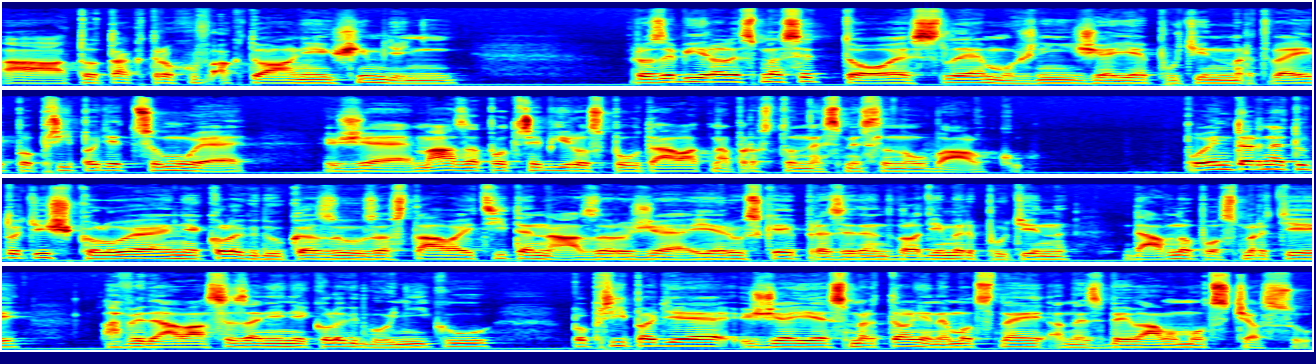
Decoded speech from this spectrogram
a to tak trochu v aktuálnějším dění. Rozebírali jsme si to, jestli je možný, že je Putin mrtvej, po případě co mu je, že má zapotřebí rozpoutávat naprosto nesmyslnou válku. Po internetu totiž koluje několik důkazů zastávající ten názor, že je ruský prezident Vladimir Putin dávno po smrti a vydává se za ně několik dvojníků, po případě, že je smrtelně nemocný a nezbývá mu moc času.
